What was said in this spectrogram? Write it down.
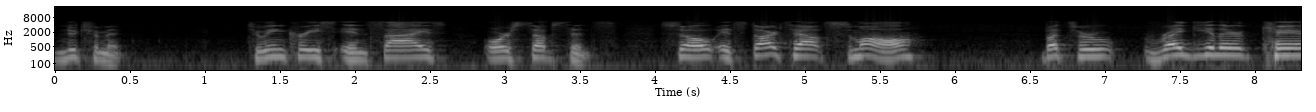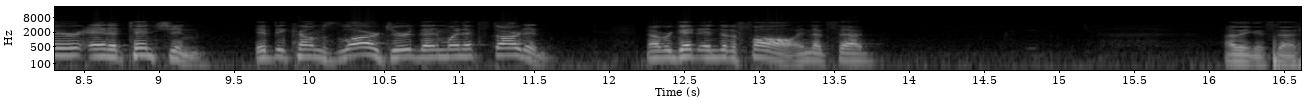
nutriment. To increase in size or substance. So it starts out small, but through regular care and attention, it becomes larger than when it started. Now we're getting into the fall. Isn't that sad? I think it's that.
